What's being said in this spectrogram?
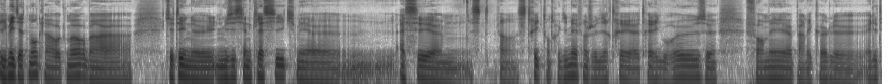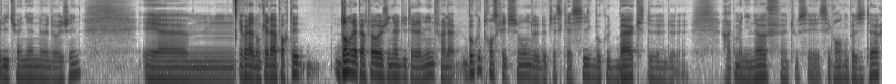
Et immédiatement, Clara Roquemort, bah, qui était une, musicienne classique, mais euh, assez euh, stricte, entre guillemets, enfin, je veux dire très, euh, très rigoureuse, euh, formée euh, par l'école. euh, elle était lituanienne euh, d'origine. Et, euh, voilà, donc elle a apporté dans le répertoire original du Térémine, enfin, elle a beaucoup de transcriptions de, pièces classiques, beaucoup de Bach, de, de Rachmaninoff, euh, tous ces grands compositeurs.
